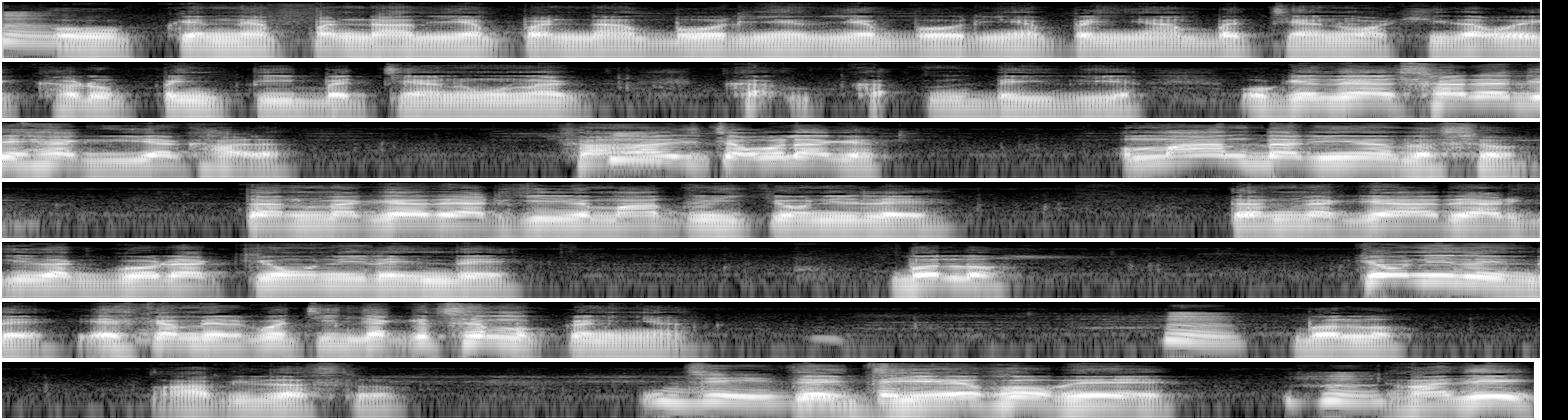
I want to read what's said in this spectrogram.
ਉਹ ਕਿੰਨੇ ਪੰਡਾਂ ਦੀਆਂ ਪੰਡਾਂ ਬੋਰੀਆਂ ਦੀਆਂ ਬੋਰੀਆਂ ਪਈਆਂ ਬੱਚਿਆਂ ਨੂੰ ਆਖੀਦਾ ਉਹ ਖੜੋ 35 ਬੱਚਿਆਂ ਨੂੰ ਉਹਨਾਂ ਦੇਈਦੀ ਆ। ਉਹ ਕਹਿੰਦੇ ਆ, ਸਾਰੇ ਦੇ ਹੈਗੀ ਆ ਖੜ ਸਾਰਾ ਦੀ ਚੌਲ ਹੈਗੇ। ਇਮਾਨਦਾਰੀ ਨਾਲ ਦੱਸੋ। ਤਨ ਮੈਂ ਕਿਹਾ ਰੈੜਕੀ ਦੀ ਮਾਂ ਤੁਸੀਂ ਕਿਉਂ ਨਹੀਂ ਲਏ? ਤਨ ਮੈਂ ਕਿਹਾ ਰੈੜਕੀ ਦਾ ਗੋੜਾ ਕਿਉਂ ਨਹੀਂ ਲੈਂਦੇ? ਬੋਲੋ। ਕਿਉਂ ਨਹੀਂ ਲੈਂਦੇ? ਇਸ ਕਾ ਮੇਰੇ ਕੋਲ ਚੀਜ਼ਾਂ ਕਿੱਥੇ ਮੁੱਕਣੀਆਂ? ਹੂੰ। ਬੋਲੋ। ਆਪ ਹੀ ਦੱਸ ਲਓ। ਜੀ ਤੇ ਜੀ ਹੋਵੇ ਹਾਂਜੀ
